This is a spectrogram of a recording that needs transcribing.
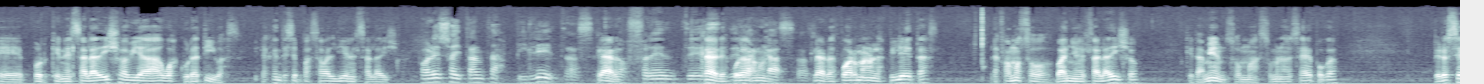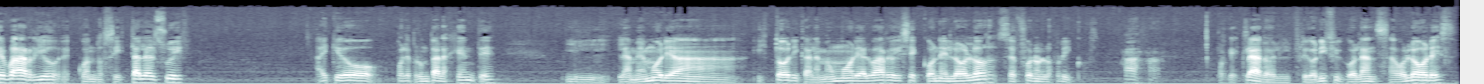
eh, porque en el Saladillo había aguas curativas, y la gente se pasaba el día en el Saladillo. Por eso hay tantas piletas en los frentes Claro, de después, las armaron, casas. claro, después armaron las piletas, los famosos baños del Saladillo, que también son más o menos de esa época. Pero ese barrio, eh, cuando se instala el SWIFT, ahí quedó, vos le preguntás a la gente, y la memoria histórica, la memoria del barrio dice, con el olor se fueron los ricos. Ajá, Porque claro, el frigorífico lanza olores,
